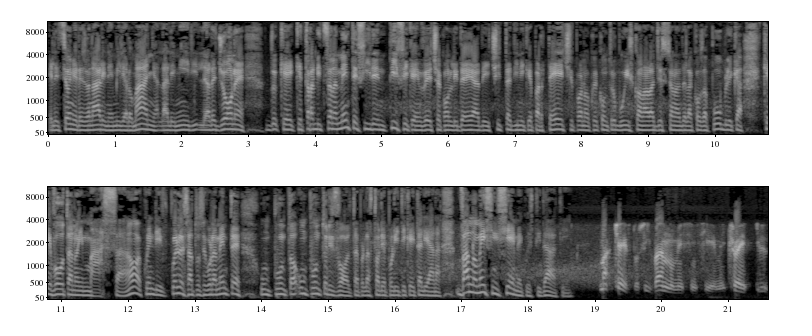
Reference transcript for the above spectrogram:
elezioni regionali in Emilia-Romagna, la, Lemidi, la regione che, che, tradizionalmente si identifica invece con l'idea dei cittadini che partecipano, che contribuiscono alla gestione della cosa pubblica, che votano in massa. No? Quindi quello è stato sicuramente un punto, un punto di svolta per la storia politica italiana. Vanno messi insieme questi dati? Ma certo, sì, vanno messi insieme. Cioè il,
